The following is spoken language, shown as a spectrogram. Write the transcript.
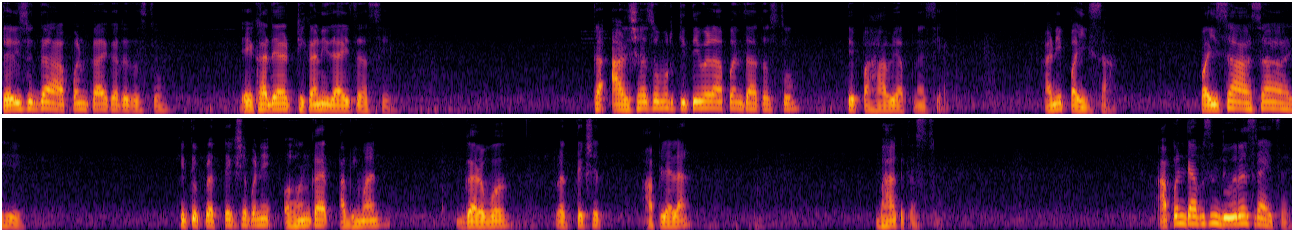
तरीसुद्धा आपण काय करत असतो? एखाद्या ठिकाणी जायचं असेल तर आरशासमोर किती वेळा आपण जात असतो? ते पहावे आपणास या आणि पैसा. पैसा असा आहे की तो प्रत्यक्षपणे अहंकार अभिमान गर्व प्रत्यक्ष आपल्याला भागत असतो. आपण त्यापासून दूरच राहायचं आहे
